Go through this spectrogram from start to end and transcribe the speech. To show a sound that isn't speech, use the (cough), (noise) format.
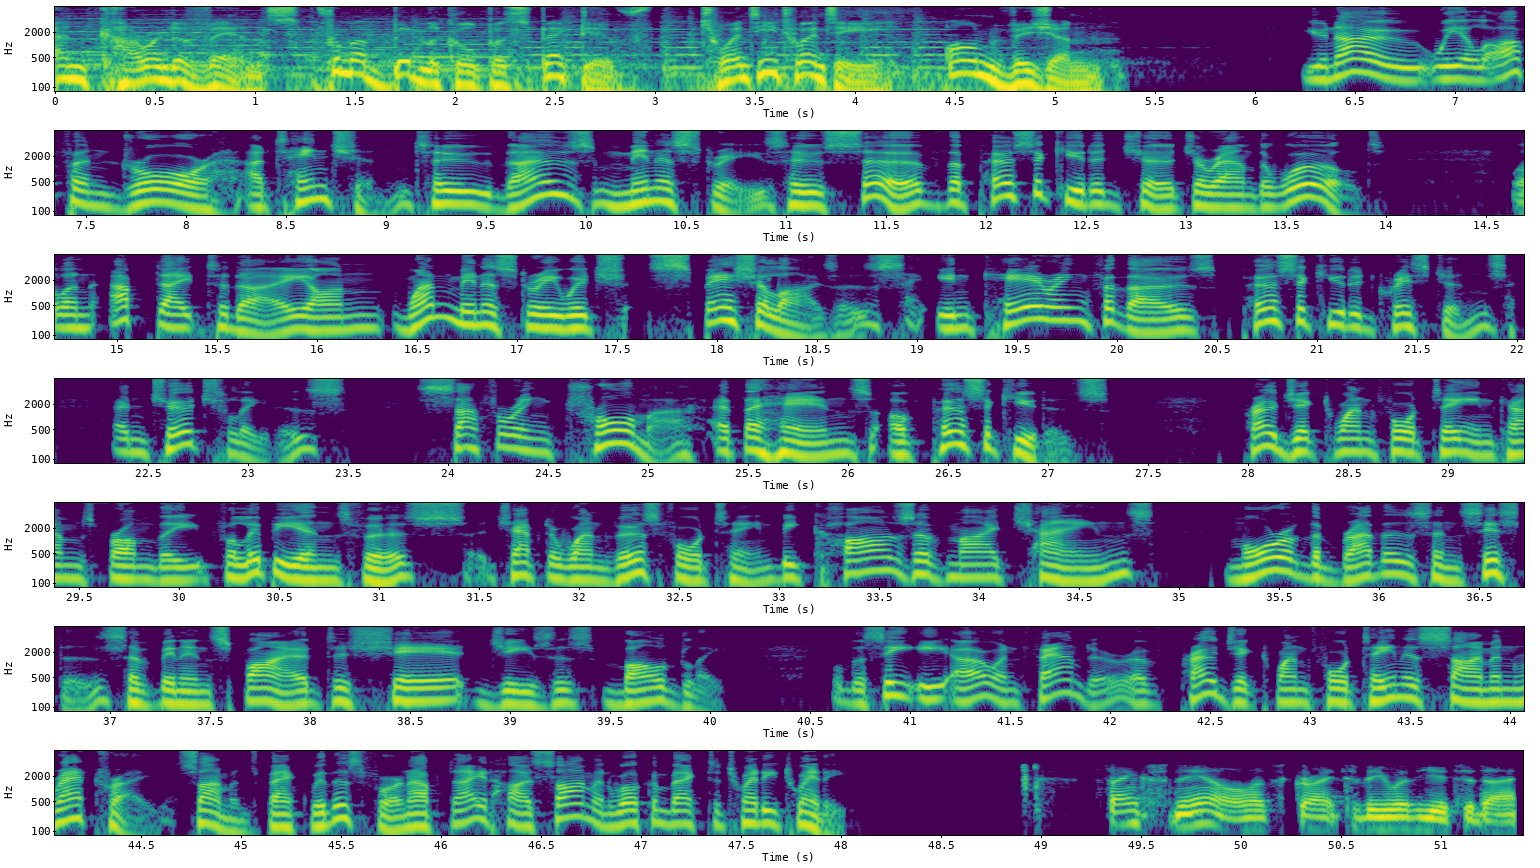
and current events from a biblical perspective. 2020 on Vision. You know, we'll often draw attention to those ministries who serve the persecuted church around the world. Well, an update today on one ministry which specialises in caring for those persecuted Christians and church leaders suffering trauma at the hands of persecutors. Project 114 comes from the Philippians verse, chapter 1, verse 14. Because of my chains, more of the brothers and sisters have been inspired to share Jesus boldly. Well, the CEO and founder of Project 114 is Simon Rattray. Simon's back with us for an update. Hi, Simon. Welcome back to 2020. Thanks, Neil. It's great to be with you today.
